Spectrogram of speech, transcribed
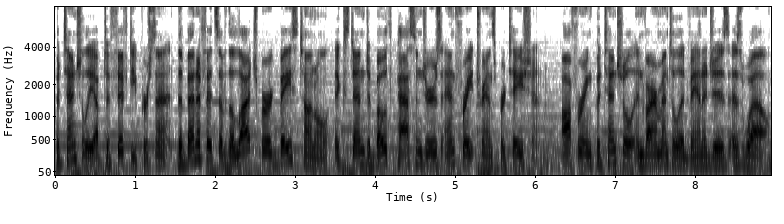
potentially up to 50%. The benefits of the Lötschberg base tunnel extend to both passengers and freight transportation, offering potential environmental advantages as well.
